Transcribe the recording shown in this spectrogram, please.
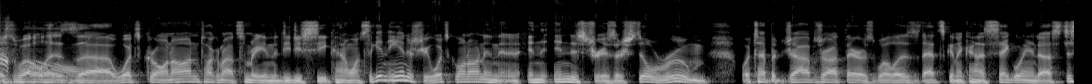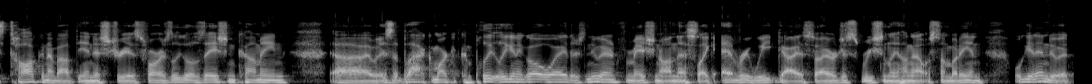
as well as uh, what's going on. Talking about somebody in the DGC kind of wants to get in the industry. What's going on in the, in the industry? Is there still room? What type of jobs are out there? As well as that's going to kind of segue into us just talking about the industry as far as legalization coming. Uh, is the black market completely going to go away? There's new information on this like every week, guys. So I just recently hung out with somebody, and we'll get into it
